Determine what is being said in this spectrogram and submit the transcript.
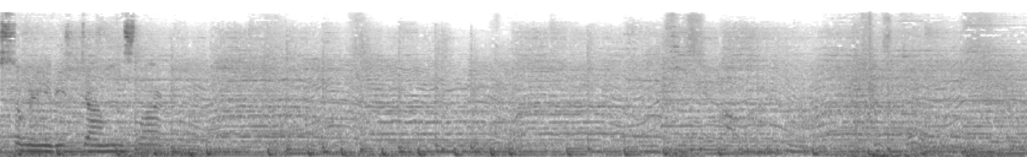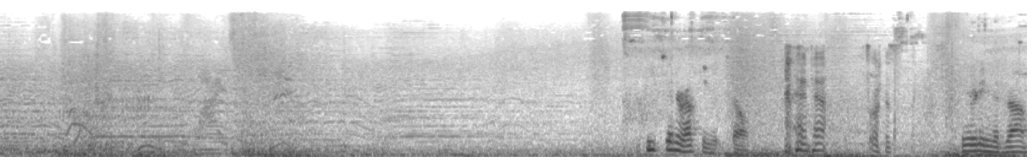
There's so many of these dumb slot. keeps interrupting itself, I know. That's what I ruining the drum.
